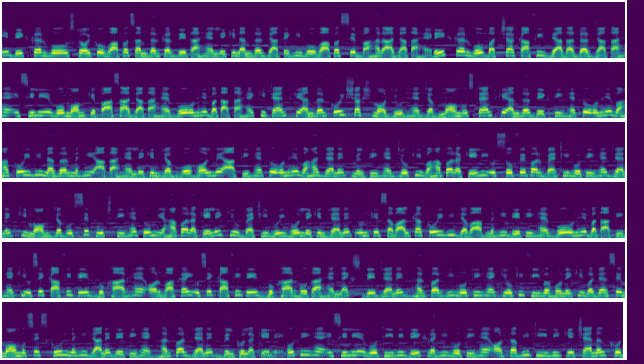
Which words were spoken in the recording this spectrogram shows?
ये देखकर वो उस टॉय को वापस अंदर कर देता है, लेकिन अंदर जाते ही वो वापस से बाहर आ जाता है। देखकर वो बच्चा काफ़ी ज़्यादा डर जाता है, इसीलिए वो मॉम के पास आ जाता है। वो उन्हें बताता है कि टेंट के अंदर कोई शख्स मौजूद है। जब मॉम उस टेंट के अंदर देखती है तो उन्हें वहाँ कोई भी नज़र नहीं आता है, लेकिन जब वो हॉल में आती है तो उन्हें वहाँ जेनेट मिलती है, जो कि वहाँ पर अकेले अकेली उस सोफे पर बैठी होती है, जेनेट की मॉम जब उससे पूछती है, तुम यहाँ पर अकेले क्यों बैठी हुई हो? लेकिन जेनेट उनके सवाल का कोई भी जवाब नहीं देती है। वो उन्हें बताती है कि उसे काफ़ी तेज बुखार है और वाकई उसे काफ़ी तेज बुखार होता है। नेक्स्ट डे जेनेट घर पर ही होती है क्योंकि फीवर होने की वजह से मॉम उसे स्कूल नहीं जाने देती है। घर पर जेनेट बिल्कुल अकेले होती है, इसीलिए वो टीवी देख रही होती है और तभी टीवी के चैनल चैनल खुद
